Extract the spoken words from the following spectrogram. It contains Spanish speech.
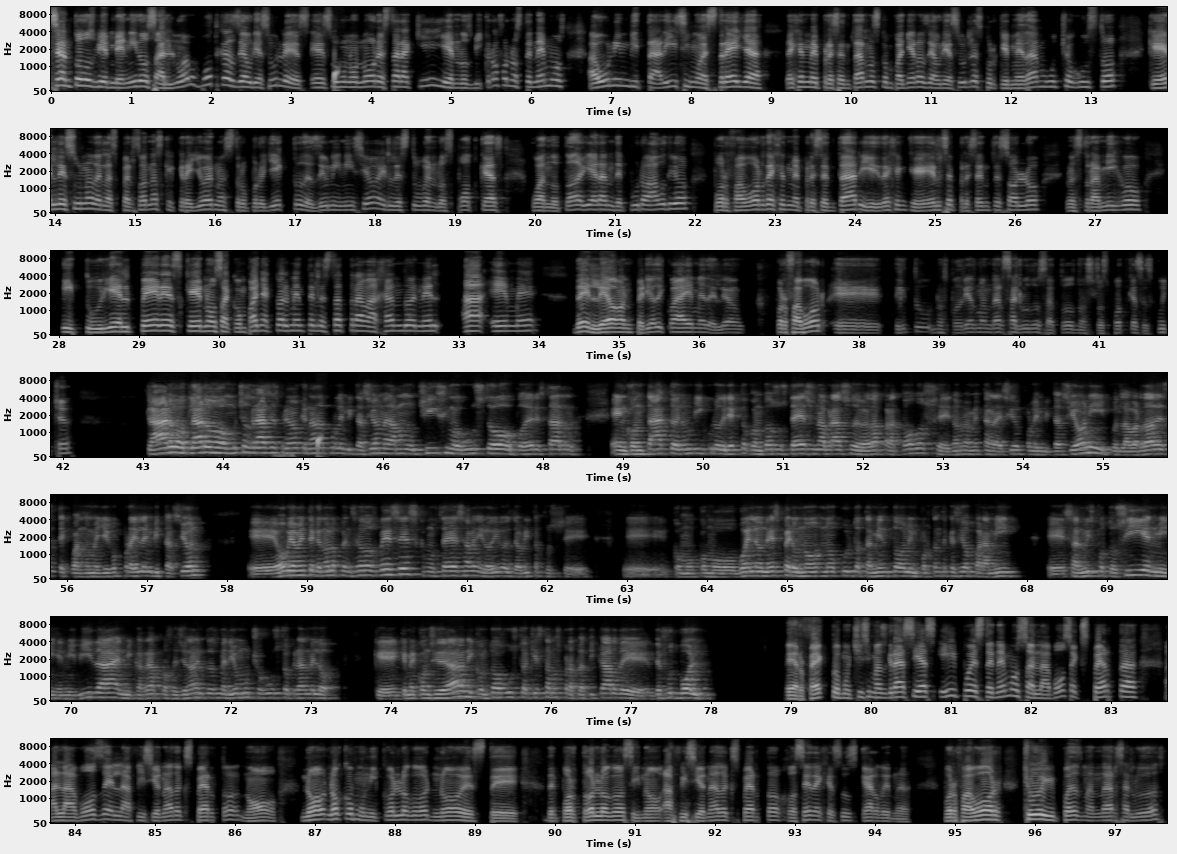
Sean todos bienvenidos al nuevo podcast de Auriazules. Es un honor estar aquí y en los micrófonos tenemos a un invitadísimo estrella. Déjenme presentar los compañeros de Auriazules porque me da mucho gusto que él es una de las personas que creyó en nuestro proyecto desde un inicio. Él estuvo en los podcasts cuando todavía eran de puro audio. Por favor, déjenme presentar y dejen que él se presente solo, nuestro amigo y Turiel Pérez, que nos acompaña actualmente. Él está trabajando en el AM de León, periódico AM de León. Por favor, eh, ¿y tú nos podrías mandar saludos a todos nuestros podcasts escucha? Claro, claro. Muchas gracias primero que nada por la invitación. Me da muchísimo gusto poder estar en contacto, en un vínculo directo con todos ustedes. Un abrazo de verdad para todos. enormemente agradecido por la invitación y pues la verdad, este, cuando me llegó por ahí la invitación, eh, obviamente que no lo pensé dos veces, como ustedes saben y lo digo desde ahorita, pues eh, eh, como, como buen leonés, pero no, no oculto también todo lo importante que ha sido para mí San Luis Potosí en mi, en mi vida, en mi carrera profesional. Entonces me dio mucho gusto, créanmelo, que, que me consideraran y con todo gusto aquí estamos para platicar de, de fútbol. Perfecto, muchísimas gracias. Y pues tenemos a la voz experta, a la voz del aficionado experto, no, no, no comunicólogo, no este deportólogo, sino aficionado experto, José de Jesús Cárdenas. Por favor, Chuy, ¿puedes mandar saludos?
